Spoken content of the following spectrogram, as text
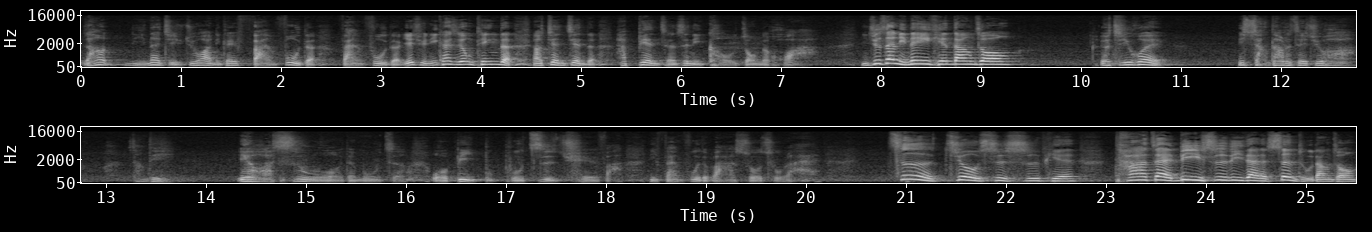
然后你那几句话，你可以反复的、反复的。也许你一开始用听的，然后渐渐的，它变成是你口中的话。你就在你那一天当中，有机会，你想到了这句话：上帝，耶和华是我的牧者，我必不不致缺乏。你反复的把它说出来，这就是诗篇。他在历世历代的圣徒当中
